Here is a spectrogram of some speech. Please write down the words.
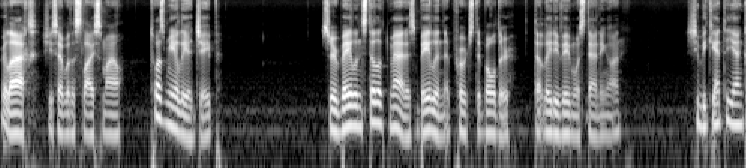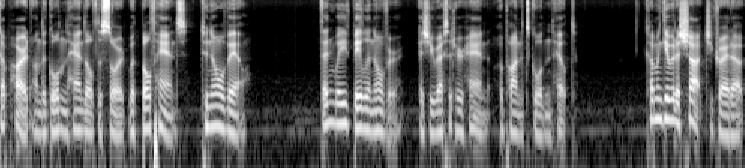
Relax, she said with a sly smile. Twas merely a jape. Sir Balin still looked mad as Balin approached the boulder that Lady Vivian was standing on. She began to yank up hard on the golden handle of the sword with both hands, to no avail, then waved Balin over as she rested her hand upon its golden hilt. Come and give it a shot, she cried out,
